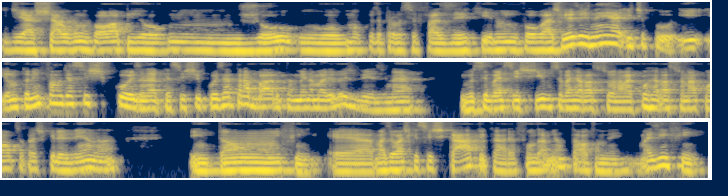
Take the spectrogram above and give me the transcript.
De achar algum hobby, algum jogo, alguma coisa para você fazer que não envolva. Às vezes nem é, e tipo, e eu não tô nem falando de assistir coisa, né? Porque assistir coisa é trabalho também, na maioria das vezes, né? E você vai assistir, você vai relacionar, vai correlacionar com algo que você está escrevendo, né? Então, enfim, é, mas eu acho que esse escape, cara, é fundamental também. Mas enfim.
